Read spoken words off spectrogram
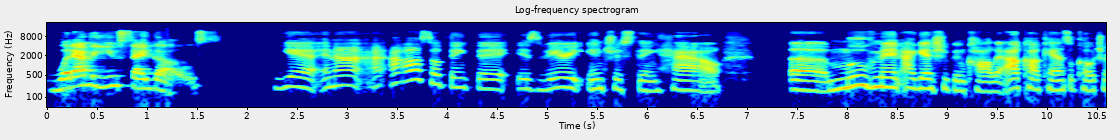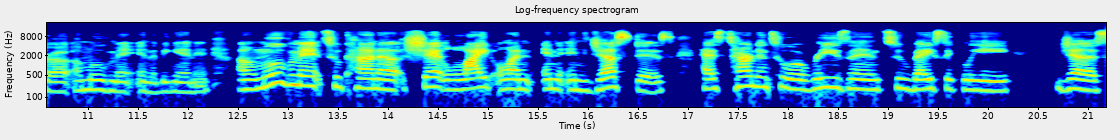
whatever you say goes. Yeah and i i also think that it's very interesting how a movement, I guess you can call it. I'll call cancel culture a, a movement in the beginning. A movement to kind of shed light on an injustice has turned into a reason to basically just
